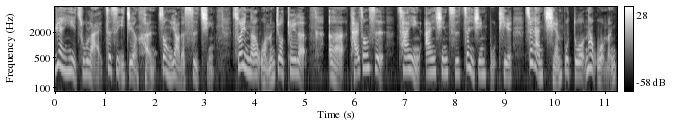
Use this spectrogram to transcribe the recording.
愿意出来，这是一件很重要的事情。所以呢，我们就推了呃台中市餐饮安心吃振兴补贴。虽然钱不多，那我们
